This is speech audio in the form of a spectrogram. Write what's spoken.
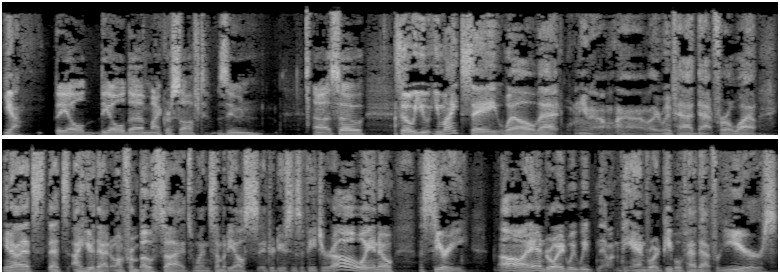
Yeah. The old the old uh, Microsoft Zune. Uh, so So you you might say, well, that you know, uh, we've had that for a while. You know, that's that's I hear that on from both sides when somebody else introduces a feature. Oh, well, you know, a Siri. Oh, an Android. We we the Android people have had that for years.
